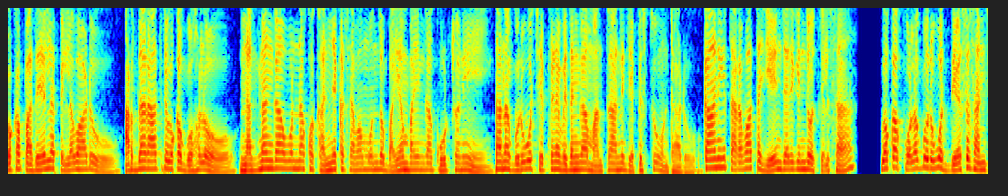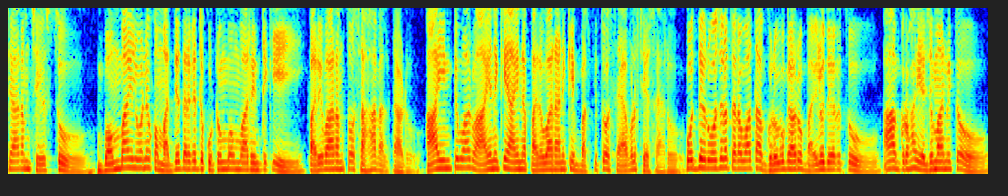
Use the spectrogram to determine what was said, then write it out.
ఒక పదేళ్ళ పిల్లవాడు అర్ధరాత్రి ఒక గుహలో నగ్నంగా ఉన్న ఒక కన్యక శవం ముందు భయం భయంగా కూర్చొని తన గురువు చెప్పిన విధంగా మంత్రాన్ని జపిస్తూ ఉంటాడు. కానీ తర్వాత ఏం జరిగిందో తెలుసా? ఒక కులగురువు దేశ సంచారం చేస్తూ బొంబాయిలోని ఒక మధ్యతరగతి కుటుంబం వారింటికి పరివారంతో సహా వెళ్తాడు. ఆ ఇంటి వారు ఆయనకి ఆయన పరివారానికి భక్తితో సేవలు చేశారు. కొద్ది రోజుల తర్వాత గురువు గారు బయలుదేరుతూ ఆ గృహ యజమానితో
